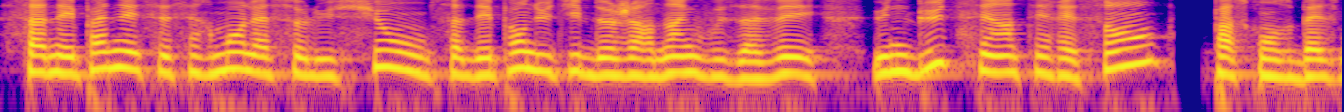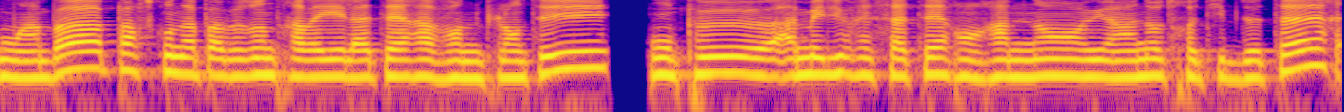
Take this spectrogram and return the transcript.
ça n'est pas nécessairement la solution. Ça dépend du type de jardin que vous avez. Une butte, c'est intéressant parce qu'on se baisse moins bas, parce qu'on n'a pas besoin de travailler la terre avant de planter. On peut améliorer sa terre en ramenant un autre type de terre.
